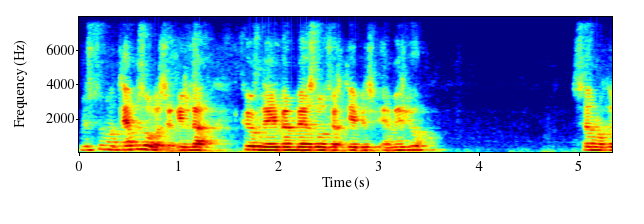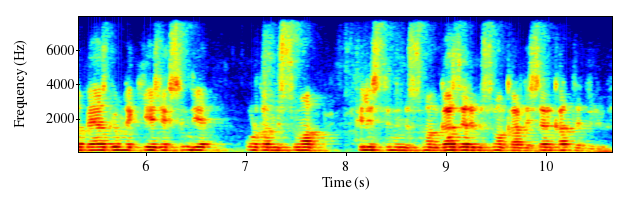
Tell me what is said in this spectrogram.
Müslüman temiz olacak. İlla gömleği ben beyaz olacak diye bir emir yok. Sen orada beyaz gömlek giyeceksin diye orada Müslüman, Filistinli Müslüman, Gazze'li Müslüman kardeşlerin katlediliyor.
